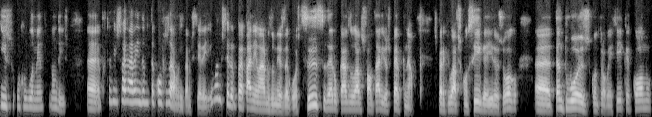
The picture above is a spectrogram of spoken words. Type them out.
Isso o regulamento não diz. Uh, portanto, isto vai dar ainda muita confusão e vamos ter aí, vamos ter para, para animarmos o mês de agosto, se se der o caso do Aves faltar, e eu espero que não. Espero que o Aves consiga ir a jogo, uh, tanto hoje contra o Benfica, como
